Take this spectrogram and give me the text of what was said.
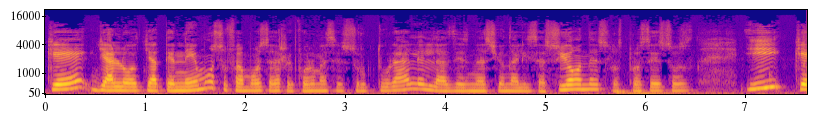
que ya lo ya tenemos sus famosas reformas estructurales, las desnacionalizaciones, los procesos y que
